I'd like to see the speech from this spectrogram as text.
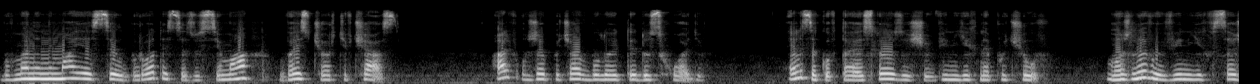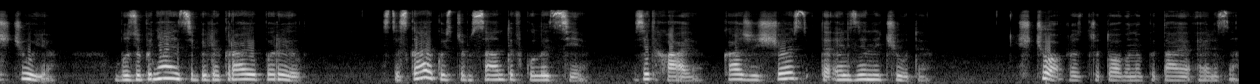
бо в мене немає сил боротися з усіма весь чортів час. Альф уже почав було йти до сходів. Ельза ковтає сльози, щоб він їх не почув. Можливо, він їх все ж чує, бо зупиняється біля краю перил, стискає костюм Санти в кулиці, зітхає, каже щось, та Ельзі не чути. Що? роздратовано питає Ельза.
